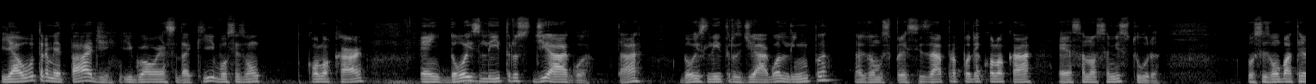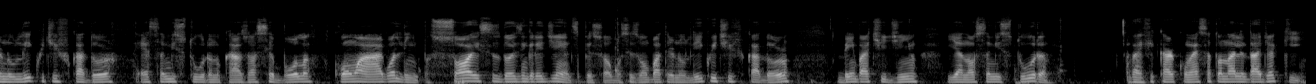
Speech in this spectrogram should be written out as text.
E a outra metade, igual essa daqui, vocês vão colocar em 2 litros de água, tá? 2 litros de água limpa, nós vamos precisar para poder colocar essa nossa mistura. Vocês vão bater no liquidificador essa mistura, no caso a cebola com a água limpa. Só esses dois ingredientes, pessoal. Vocês vão bater no liquidificador bem batidinho e a nossa mistura vai ficar com essa tonalidade aqui.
